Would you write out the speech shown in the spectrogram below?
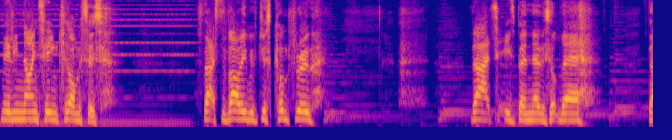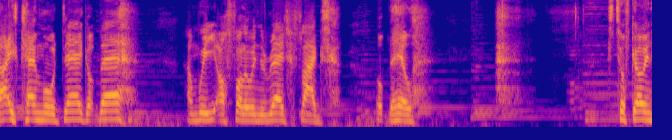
nearly 19 kilometres. So that's the valley we've just come through. That is Ben Nevis up there. That is Carn Mor Dearg up there. And we are following the red flags up the hill. It's tough going.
